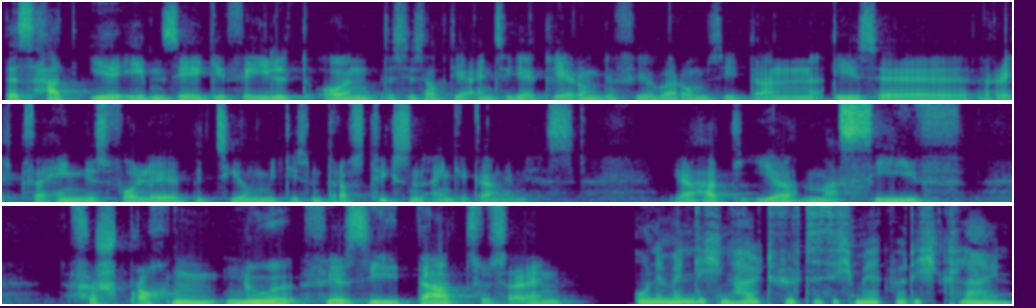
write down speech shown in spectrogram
Das hat ihr eben sehr gefehlt und das ist auch die einzige Erklärung dafür, warum sie dann diese recht verhängnisvolle Beziehung mit diesem Drastixen eingegangen ist. Er hat ihr massiv versprochen, nur für sie da zu sein. Ohne männlichen Halt fühlt sie sich merkwürdig klein.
